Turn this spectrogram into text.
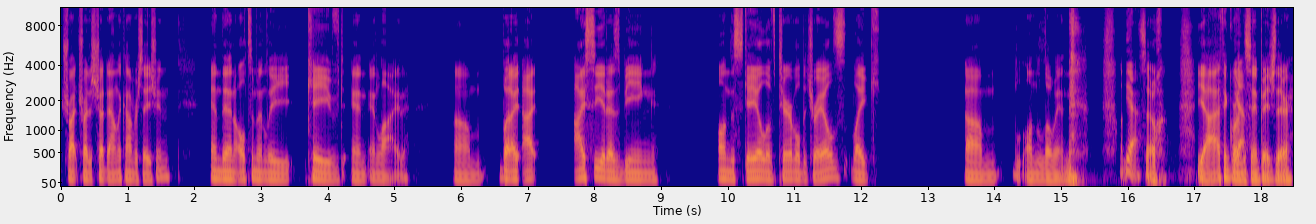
try try to shut down the conversation, and then ultimately caved and and lied. Um, but I I I see it as being on the scale of terrible betrayals, like um on the low end. Yeah. So yeah, I think we're Yeah. on the same page there.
